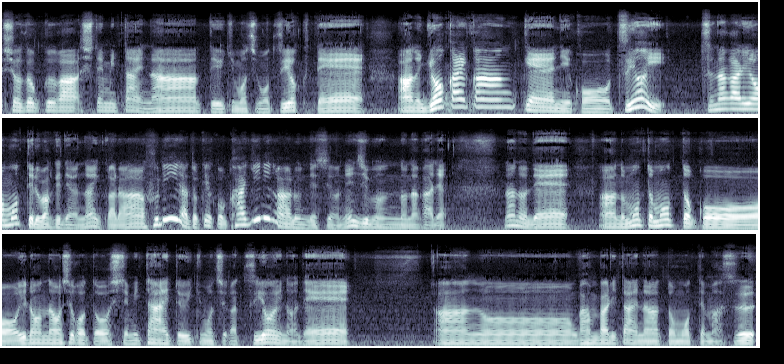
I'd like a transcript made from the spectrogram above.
所属がしてみたいなっていう気持ちも強くて、あの、業界関係にこう、強いつながりを持ってるわけではないから、フリーだと結構限りがあるんですよね、自分の中で。なので、あの、もっともっとこう、いろんなお仕事をしてみたいという気持ちが強いので、あのー、頑張りたいなと思ってます。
